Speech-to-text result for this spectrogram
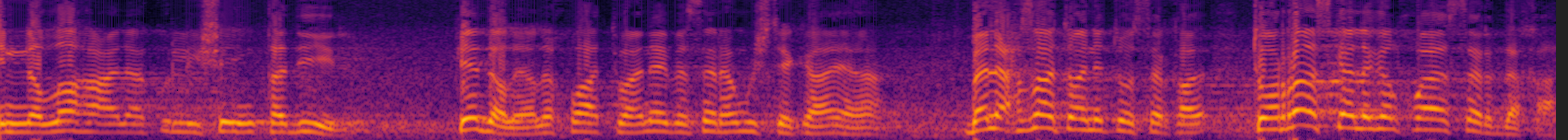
إن الله على كل شيء قدير پێدەڵێ ئەڵێ خوا توانای بەسەر هەموو شتێکایە بە لە حزاتوانێت تۆ سەرقا تۆ ڕاستکە لەگەڵ خۆیان سەر دەخا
